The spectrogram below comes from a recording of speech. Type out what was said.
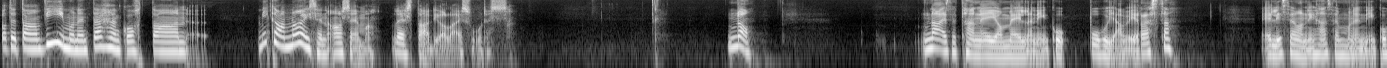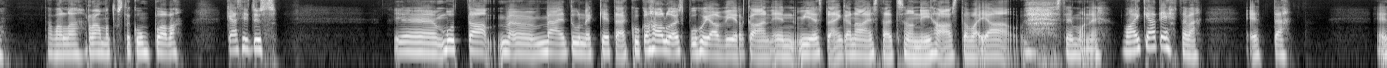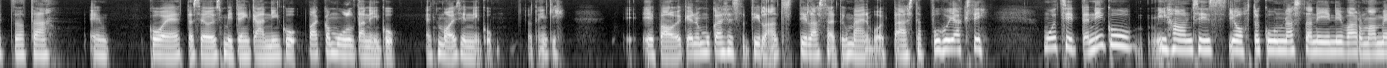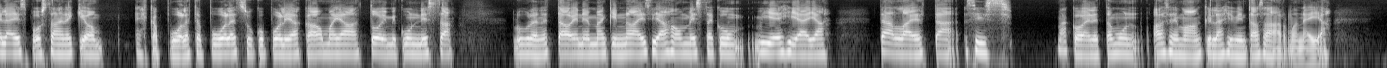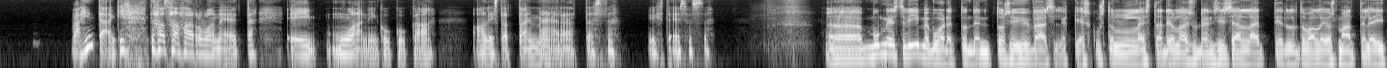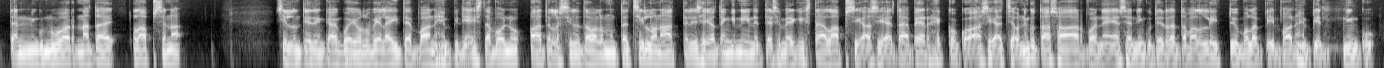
otetaan viimeinen tähän kohtaan. Mikä on naisen asema lestadiolaisuudessa? No, naisethan ei ole meillä niin kuin puhujan virassa. Eli se on ihan semmoinen niin tavallaan raamatusta kumpuava käsitys. Ja, mutta mä, mä en tunne ketään, kuka haluaisi puhujan virkaan, en miestä enkä naista, että se on niin haastava ja semmoinen vaikea tehtävä, että, että tota, en koe, että se olisi mitenkään niin kuin, vaikka multa, niin kuin, että mä olisin niin kuin, jotenkin epäoikeudenmukaisessa tilassa, että mä en voi päästä puhujaksi. Mutta sitten niin kuin ihan siis johtokunnassa, niin, niin varmaan meillä Espoossa ainakin on ehkä puolet ja puolet sukupuolijakauma ja toimikunnissa luulen, että on enemmänkin naisia hommissa kuin miehiä ja tällä, että siis mä koen, että mun asema on kyllä hyvin tasa-arvoinen ja – vähintäänkin tasa-arvoinen, että ei mua niin kuin kukaan alista tai määrää tässä yhteisössä. Öö, mun mielestä viime vuodet on tehnyt tosi hyvää sille keskustelulle stadiolaisuuden sisällä, että tietyllä tavalla jos mä ajattelen itse niin nuorena tai lapsena, silloin tietenkään kun ei ollut vielä itse vanhempi, niin ei sitä voinut ajatella sillä tavalla, mutta että silloin ajattelin se jotenkin niin, että esimerkiksi tämä lapsiasia ja tämä perhekoko asia, että se on niin kuin tasa-arvoinen ja se niin kuin tietyllä tavalla liittyy molempiin vanhempiin niin kuin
